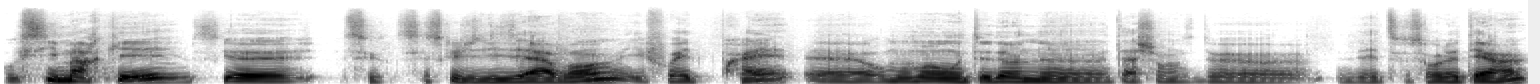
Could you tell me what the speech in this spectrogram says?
aussi marqué, c'est ce que je disais avant, il faut être prêt euh, au moment où on te donne euh, ta chance d'être sur le terrain.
